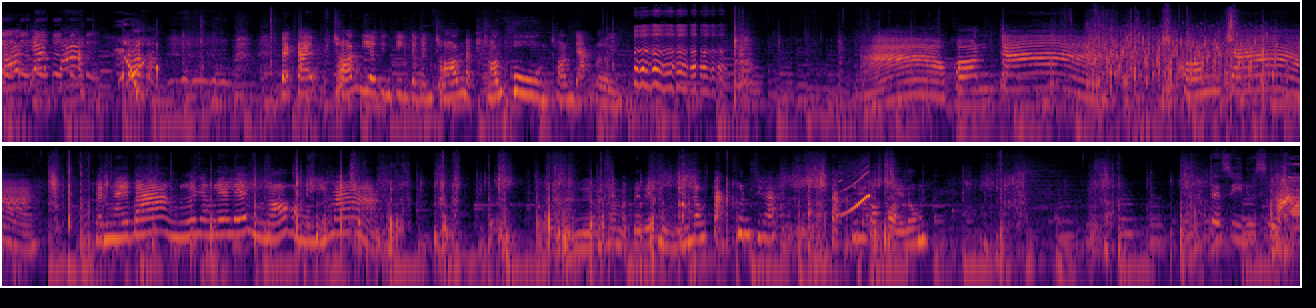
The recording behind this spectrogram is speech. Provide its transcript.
ช้อนยักษ์มากแต่กลายช้อนเดียวจริงๆแต่เป็นช้อนแบบช้อนพูนช้อนยักษ์เลย อ้าวคนจ้า คนจ้า เป็นไงบ้างเนื้อยังเละๆอยู่เนาะของหนูยิ้มอะอ่า เนื้อมันยังแบบเป็นเละหนูยิ้มลองตักขึ้นสิคะ ตักขึ้นแล้วก็ปล่อยลงแต่สีดูสวยโอ้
